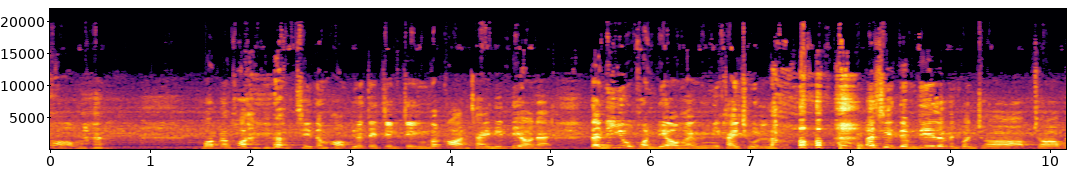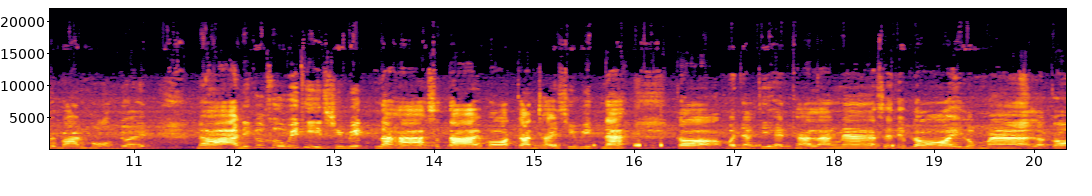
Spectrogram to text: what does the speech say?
หอมอะ บอสเป็นคนที่แบบฉีดน้ำหอมเยอะจริงๆเมื่อก่อนใช้นิดเดียวนะ แต่นี่อยู่คนเดียวไงไม่มีใครฉุนหรอกแล้วฉีดเต็มที่เลยเป็นคนชอบชอบให้บ้านหอมด้วยนะคะ อันนี้ก็คือวิถีชีวิตนะคะ สไตล์บอสการใช้ชีวิตนะ ก็เหมือนอย่างที่เห็นค่ะล้างหน้า เสร็จเรียบร้อยลงมาแล้วก็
